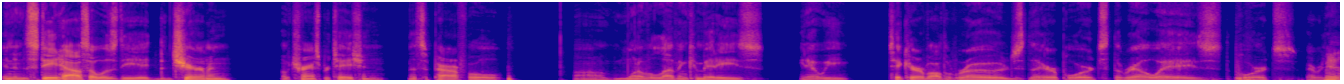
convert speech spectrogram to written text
And in the state house, I was the, the chairman of transportation. That's a powerful uh, one of 11 committees. You know, we take care of all the roads, the airports, the railways, the ports, everything.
